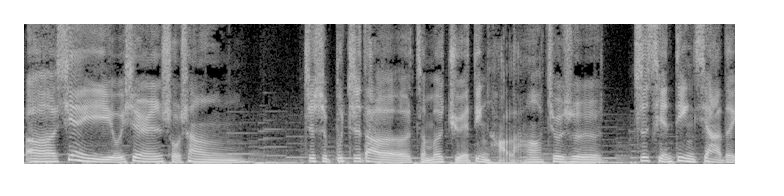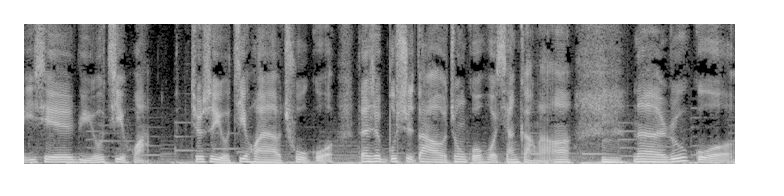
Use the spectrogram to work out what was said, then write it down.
呃，现在有一些人手上就是不知道怎么决定好了哈，就是之前定下的一些旅游计划，就是有计划要出国，但是不是到中国或香港了啊？嗯，那如果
